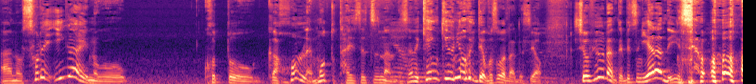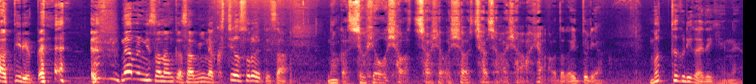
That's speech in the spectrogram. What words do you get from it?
あのそれ以外のことが本来もっと大切なんですよね。研究においてもそうなんですよ。書評なんて別にやらんでいいんですよ。はっきり言って。なのにさなんかさみんな口を揃えてさなんか書評書書評書書書書書とか言ってるやん。全く理解できへんね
